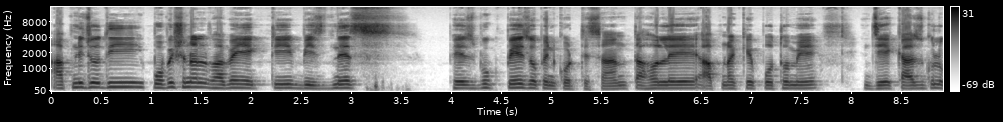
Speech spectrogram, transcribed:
আপনি যদি প্রফেশনালভাবে একটি বিজনেস ফেসবুক পেজ ওপেন করতে চান, তাহলে আপনাকে প্রথমে যে কাজগুলো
